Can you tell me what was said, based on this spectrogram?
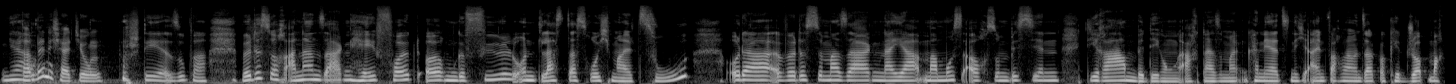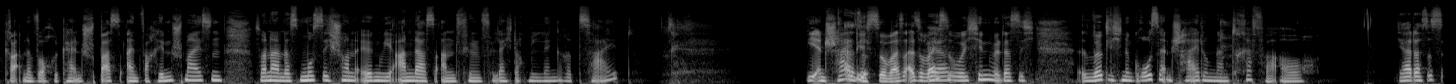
ja, dann bin ich halt jung. Verstehe, super. Würdest du auch anderen sagen, hey, folgt eurem Gefühl und lasst das ruhig mal zu? Oder würdest du mal sagen, naja, man muss auch so ein bisschen die Rahmenbedingungen achten? Also man kann ja jetzt nicht einfach, wenn man sagt, okay, Job macht gerade eine Woche keinen Spaß, einfach hinschmeißen, sondern das muss sich schon irgendwie anders anfühlen, vielleicht auch eine längere Zeit? Wie entscheide Also- ich sowas? Also weißt Ja. du, wo ich hin will, dass ich wirklich eine große Entscheidung dann treffe auch. Ja, das ist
